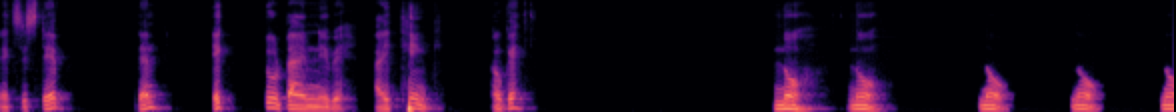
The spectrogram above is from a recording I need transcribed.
next step then একটু টাইম নেবে I think okay no no no no no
